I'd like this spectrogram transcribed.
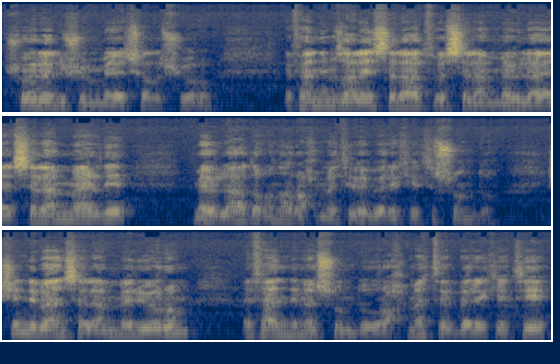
şöyle düşünmeye çalışıyorum. Efendimiz Aleyhisselatü Vesselam Mevla'ya selam verdi. Mevla da ona rahmeti ve bereketi sundu. Şimdi ben selam veriyorum. Efendime sunduğu rahmet ve bereketi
